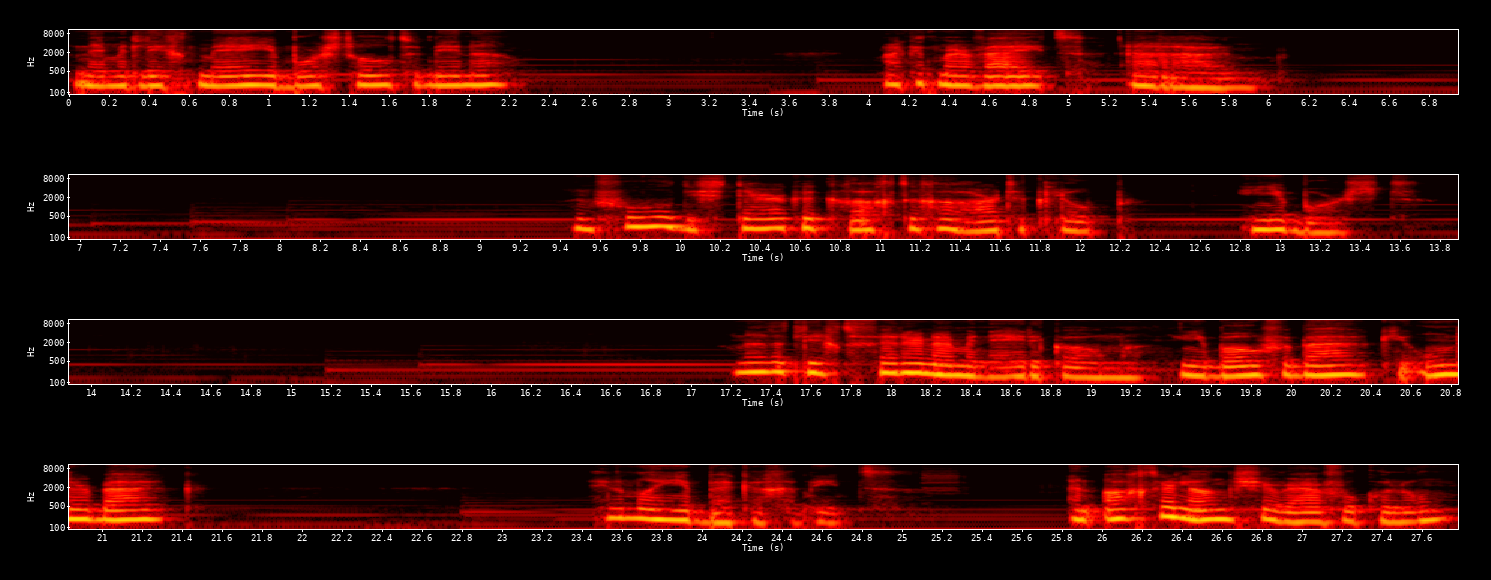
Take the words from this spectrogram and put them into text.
Neem het licht mee je borstholte binnen. Maak het maar wijd en ruim. En voel die sterke, krachtige hartenklop in je borst. Laat het licht verder naar beneden komen, in je bovenbuik, je onderbuik, helemaal in je bekkengebied en achterlangs je wervelkolom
